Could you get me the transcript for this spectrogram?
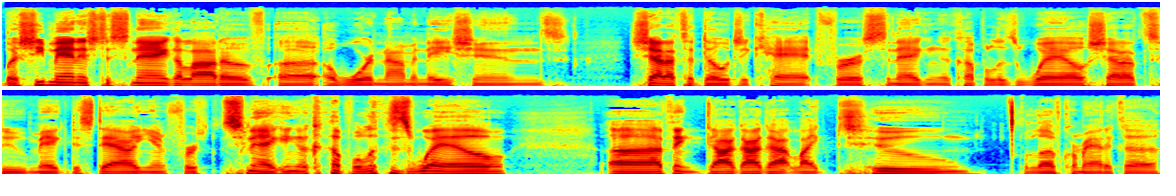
but she managed to snag a lot of uh, award nominations. Shout out to Doja Cat for snagging a couple as well. Shout out to Meg Thee Stallion for snagging a couple as well. Uh, I think Gaga got like two. Love Chromatica.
